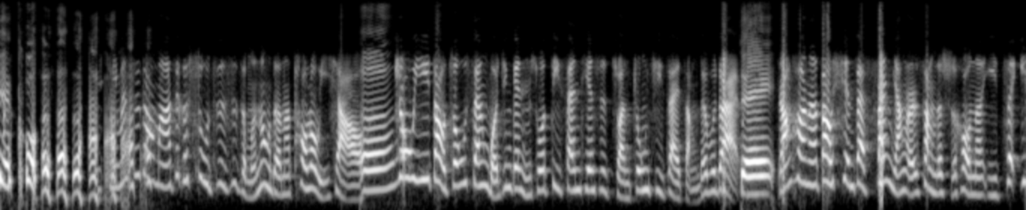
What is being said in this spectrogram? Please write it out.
越过了啦。你们知道吗？这个数字是怎么弄的呢？透露一下哦。周一到周三，我已经跟你们说，第三天是转中继再涨，对不对？对。然后呢，到现在翻扬而上的时候呢，以这一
